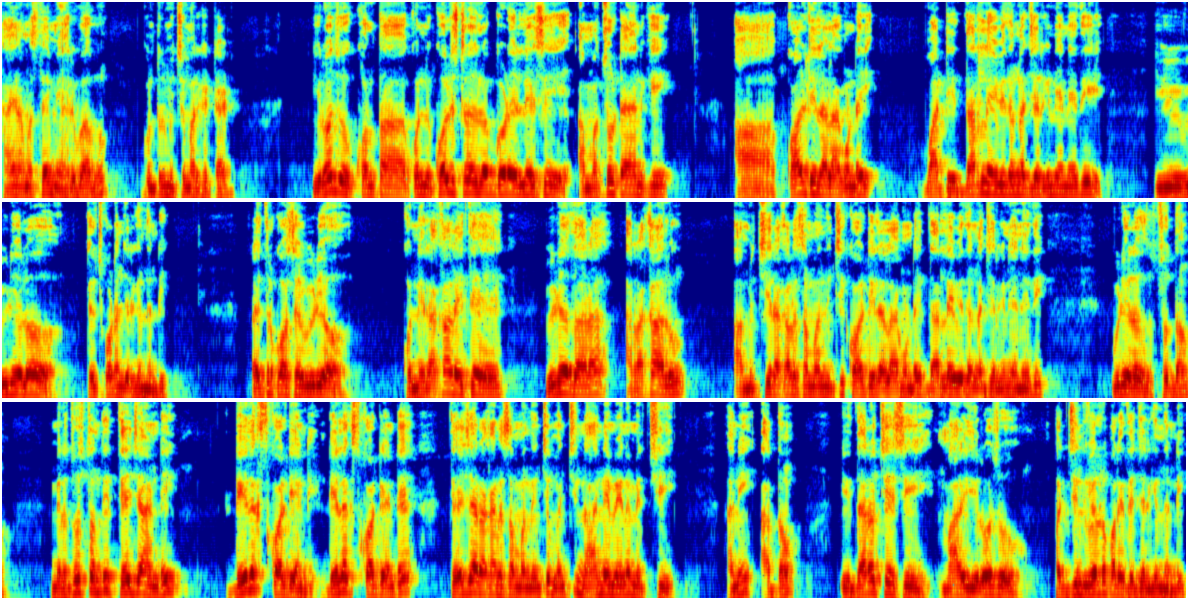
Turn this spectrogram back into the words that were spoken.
Hi నమస్తే. మీ హరిబాబు గుంటూరు మిర్చి market add. ఈరోజు కొంత కొన్ని కోల్డ్ స్టోరేజ్లోకి కూడా వెళ్ళేసి ఆ మచ్చుల టయానికి ఆ క్వాలిటీలు ఎలాగుండయి వాటి ధరలు ఏ విధంగా జరిగినాయి అనేది ఈ వీడియోలో తెలుసుకోవడం జరిగిందండి. రైతుల కోసం వీడియో కొన్ని రకాలైతే వీడియో ద్వారా ఆ రకాలు ఆ మిర్చి రకాలకు సంబంధించి క్వాలిటీలు ఎలాగుండయి ధరలు ఏ విధంగా జరిగినాయి అనేది వీడియోలో చూద్దాం. మీరు చూస్తుంది తేజ అండి. డీలక్స్ క్వాలిటీ అండి. డీలక్స్ క్వాలిటీ అంటే తేజ రకానికి సంబంధించి మంచి నాణ్యమైన మిర్చి అని అర్థం. ఈ ధర వచ్చేసి మా ఈరోజు పద్దెనిమిది వేల రూపాయలు అయితే జరిగిందండి.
